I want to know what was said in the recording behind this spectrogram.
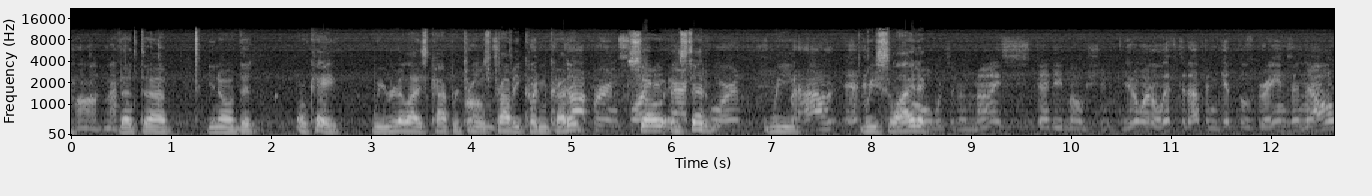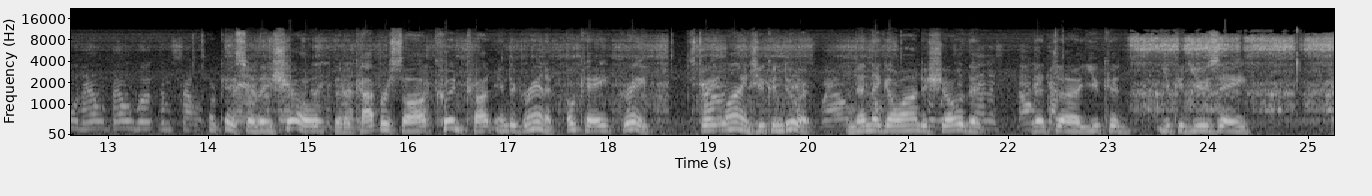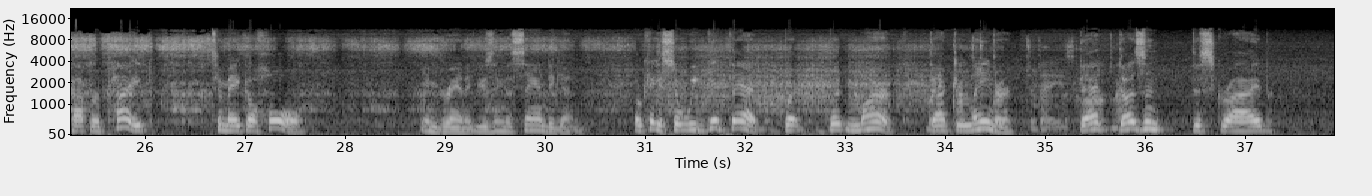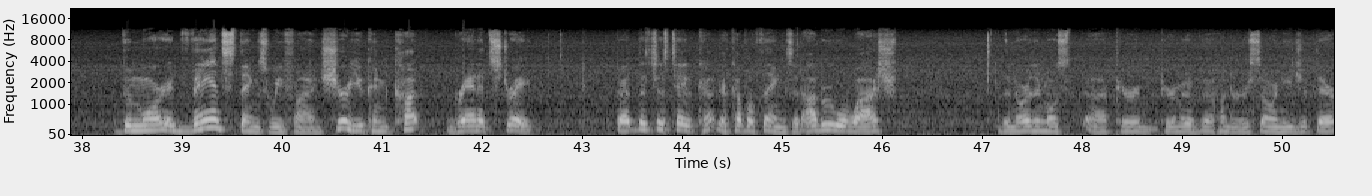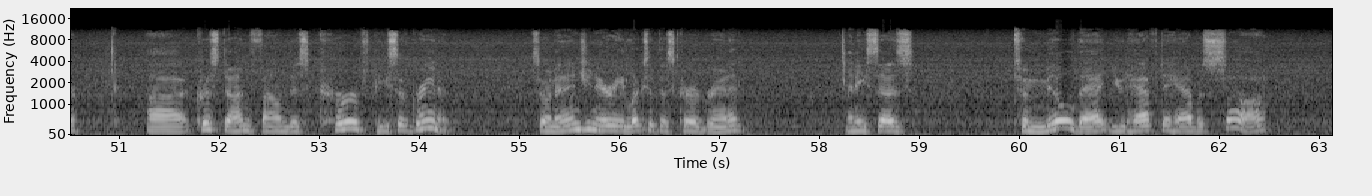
that, uh, you know, that, okay, we realized copper tools probably couldn't cut it. So instead, we we slide it. a nice steady motion. You don't want to lift it up and get those grains in there. No, they'll they'll work themselves. Okay, so they show that a copper saw could cut into granite. Okay, great. Straight lines, you can do it. And then they go on to show that that uh, you could you could use a copper pipe to make a hole in granite using the sand again. Okay, so we get that, but but Mark, Dr. Lehner, that doesn't describe the more advanced things we find. Sure, you can cut granite straight, but let's just take a couple things. At Abu Rawash, the northernmost uh, pyramid of the hundred or so in Egypt, there, uh, Chris Dunn found this curved piece of granite. So, an engineer, he looks at this curved granite, and he says, to mill that, you'd have to have a saw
